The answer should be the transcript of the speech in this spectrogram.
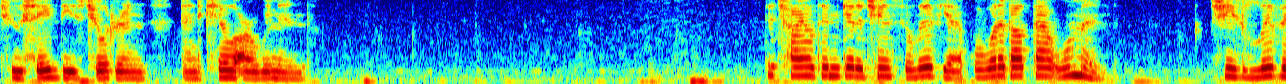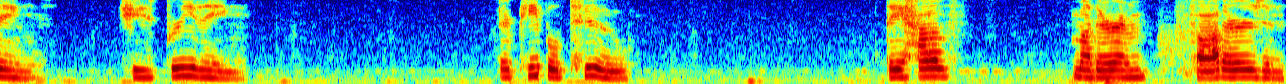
to save these children and kill our women? The child didn't get a chance to live yet. Well, what about that woman? She's living. She's breathing. They're people too. They have mother and fathers and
